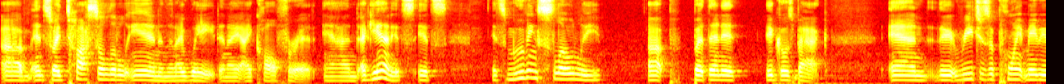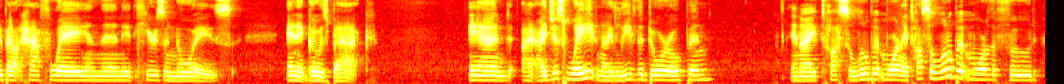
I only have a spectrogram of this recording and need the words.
Um, and so I toss a little in and then I wait and I, I call for it. And again, it's, it's, it's moving slowly up, but then it, it goes back. And it reaches a point maybe about halfway and then it hears a noise and it goes back. And I, I, just wait and i leave the door open and i toss a little bit more and i toss a little bit more of the food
